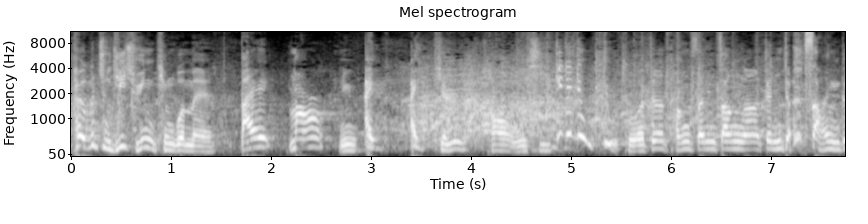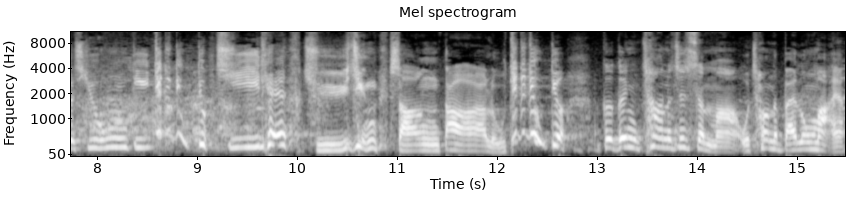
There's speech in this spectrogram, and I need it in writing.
还有个主题曲，你听过没？白毛女，哎哎，天儿好西，丢丢丢就，拖着唐三藏啊，跟着三个兄弟，丢丢丢丢，西天取经上大路，丢丢丢丢。哥哥，你唱的是什么？我唱的白龙马呀，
